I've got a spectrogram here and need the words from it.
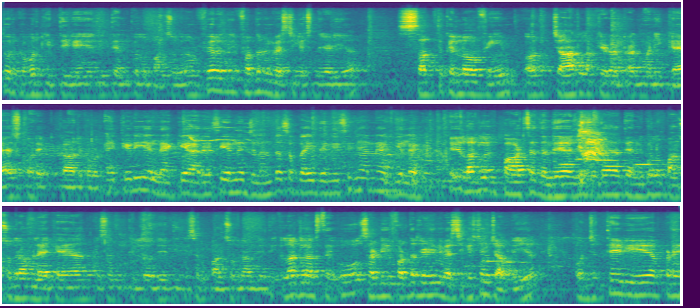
ਤੋਂ ਰਿਕਵਰ ਕੀਤੀ ਗਈ ਹੈ ਜੀ 3 ਕਿਲੋ 500 ਗ੍ਰਾਮ। ਫਿਰ ਇਹਦੀ ਫਰਦਰ ਇਨਵੈਸਟੀਗੇਸ਼ਨ ਜਿਹੜੀ ਆ 7 ਕਿਲੋ ਅਫੀਮ ਔਰ 4 ਲੱਖ ਜਿਹੜਾ ਡਰਗ ਮਨੀ ਕੈਸ਼ ਔਰ ਇੱਕ ਕਾਰ ਰਿਕਵਰ ਇਹ ਕਿਹੜੀ ਇਹ ਲੈ ਕੇ ਆ ਰਹੇ ਸੀ? ਇਹਨੇ ਜਲੰਧਰ ਸਪਲਾਈ ਦੇਣੀ ਸੀ ਜਾਂ ਇਹਨੇ ਅੱਗੇ ਲੈ ਕੇ? ਇਹ ਅਲੱਗ-ਅਲੱਗ ਪਾਰਟਸ ਤੇ ਦਿੰਦੇ ਆ ਜੀ ਜਿਹਦਾ 3 ਕਿਲੋ 500 ਗ੍ਰਾਮ ਲੈ ਕੇ ਆਇਆ ਕਿਸੇ ਨੂੰ ਕਿਲੋ ਦੇ ਦਿੱਤੀ ਕਿਸੇ ਨੂੰ 500 ਗ੍ਰਾਮ ਦੇ ਦਿੱਤੀ ਅਲੱਗ-ਅਲੱਗ ਤੇ ਉਹ ਸਾਡੀ ਫਰਦਰ ਜਿਹੜੀ ਇਨਵੈਸਟੀਗੇਸ਼ਨ ਚੱਲ ਰਹੀ ਆ ਔਰ ਜਿੱਥੇ ਵੀ ਇਹ ਆਪਣੇ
